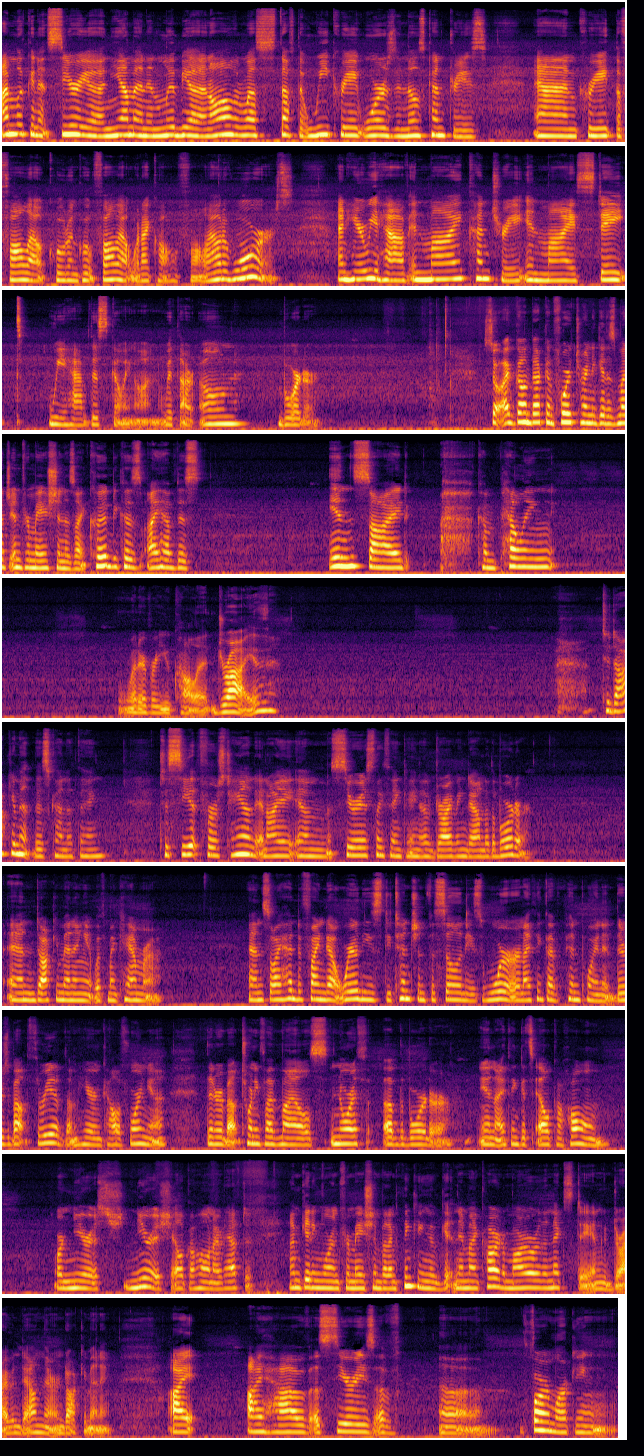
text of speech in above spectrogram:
I'm looking at Syria and Yemen and Libya and all the rest stuff that we create wars in those countries and create the fallout, quote unquote, fallout, what I call fallout of wars. And here we have in my country, in my state, we have this going on with our own border. So I've gone back and forth trying to get as much information as I could because I have this inside compelling, whatever you call it, drive to document this kind of thing, to see it firsthand. And I am seriously thinking of driving down to the border and documenting it with my camera. And so I had to find out where these detention facilities were, and I think I've pinpointed. There's about three of them here in California that are about 25 miles north of the border, and I think it's El Cajon, or nearish, nearish El Cajon. I would have to. I'm getting more information, but I'm thinking of getting in my car tomorrow or the next day and driving down there and documenting. I, I have a series of uh, farm working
